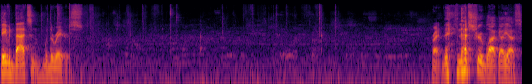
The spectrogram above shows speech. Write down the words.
David Batson with the Raiders. Right, that's true. Blackout, yes.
